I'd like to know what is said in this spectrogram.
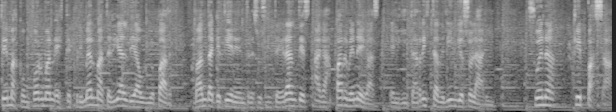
Temas conforman este primer material de Audiopark, banda que tiene entre sus integrantes a Gaspar Venegas, el guitarrista del Indio Solari. Suena ¿Qué pasa?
